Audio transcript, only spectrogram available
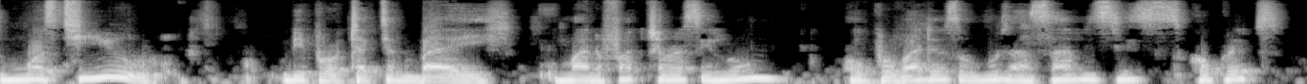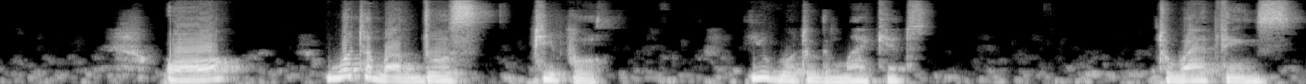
Must you be protected by manufacturers alone or providers of goods and services, corporates? Or what about those people? You go to the market to buy things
